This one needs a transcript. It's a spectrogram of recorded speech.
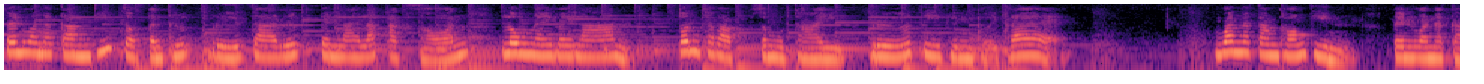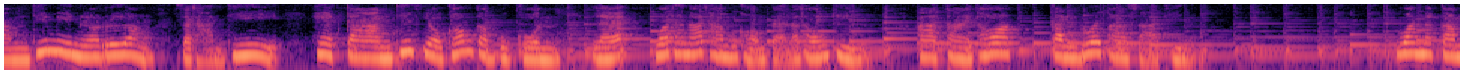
เป็นวรรณกรรมที่จดบันทึกหรือจารึกเป็นลายลักษณ์อักษร ลงในใบลาน ต้นฉบับสมุดไทย หรือตีพิมพ์เผยแพร่ วรรณกรรมท้องถิ่น เป็นวรรณกรรมที่มีเนื้อเรื่อง สถานที่ เหตุการณ์ที่เกี่ยวข้องกับบุคคล และวัฒนธรรมของแต่ละท้องถิ่น อาจถ่ายทอดกันด้วยภาษาถิ่น วรรณกรรม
